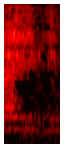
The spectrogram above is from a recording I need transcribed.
الليل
